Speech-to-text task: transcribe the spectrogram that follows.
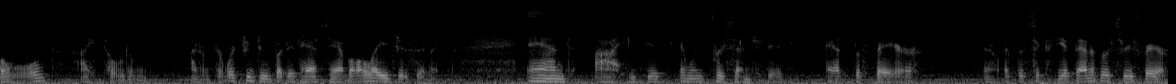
old. I told him, I don't care what you do, but it has to have all ages in it. And uh, he did, and we presented it at the fair, you know, at the 60th anniversary fair.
